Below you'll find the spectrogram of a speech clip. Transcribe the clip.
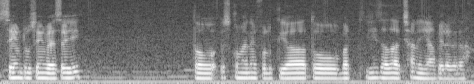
सेम टू सेम वैसे ही। तो इसको मैंने फुल किया तो बट ये ज़्यादा अच्छा नहीं यहाँ पे लग रहा।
